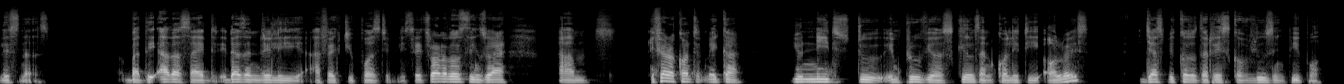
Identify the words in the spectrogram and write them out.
listeners. But the other side, it doesn't really affect you positively. So it's one of those things where um, if you're a content maker, you need to improve your skills and quality always, just because of the risk of losing people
